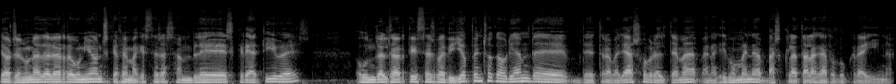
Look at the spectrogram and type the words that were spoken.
Llavors, en una de les reunions que fem aquestes assemblees creatives, un dels artistes va dir jo penso que hauríem de, de treballar sobre el tema, en aquell moment va esclatar la guerra d'Ucraïna,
